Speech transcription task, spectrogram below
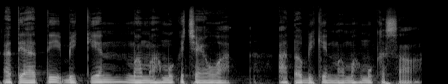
Hati-hati bikin mamahmu kecewa atau bikin mamahmu kesal.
